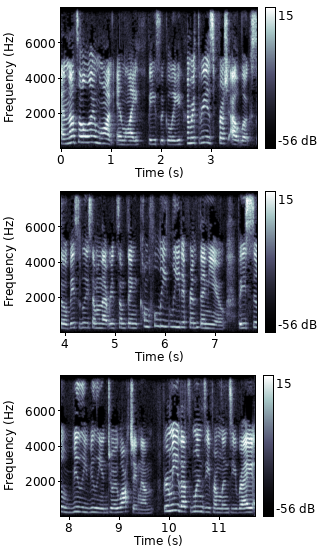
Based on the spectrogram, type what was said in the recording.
And that's all I want in life, basically. Number three is fresh outlook. So basically someone that reads something completely different than you, but you still really, really enjoy watching them. For me, that's Lindsey from Lindsey Rey.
